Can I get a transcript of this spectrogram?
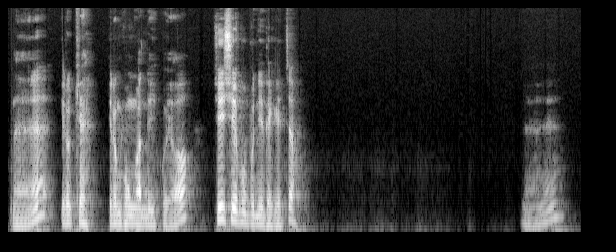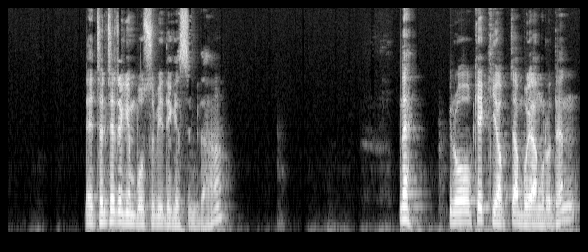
네, 이렇게, 이런 공간도 있고요. 제시의 부분이 되겠죠? 네. 네, 전체적인 모습이 되겠습니다. 네, 이렇게 기역자 모양으로 된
